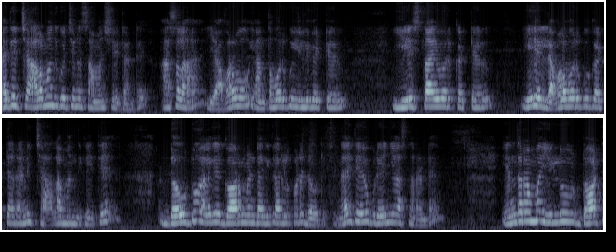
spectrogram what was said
అయితే చాలామందికి వచ్చిన సమస్య ఏంటంటే అసలు ఎవరు ఎంతవరకు ఇల్లు కట్టారు ఏ స్థాయి వరకు కట్టారు ఏ లెవెల్ వరకు కట్టారని చాలామందికి అయితే డౌటు అలాగే గవర్నమెంట్ అధికారులు కూడా డౌట్ వచ్చింది అయితే ఇప్పుడు ఏం చేస్తున్నారంటే ఇందరమ్మ ఇల్లు dot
